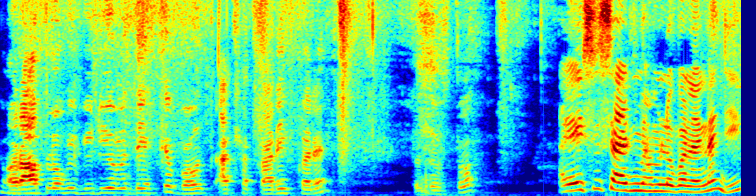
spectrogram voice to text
और आप लोग भी वीडियो में देख के बहुत अच्छा तारीफ़ करें। तो दोस्तों इसी साइड में हम लोग बनाए ना जी?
